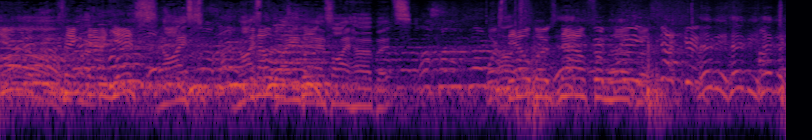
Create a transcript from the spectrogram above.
Beautiful takedown, yes. Nice, nice Ronaldo's play there by Herbert. Watch the elbows now from Herbert. Heavy, heavy, heavy.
